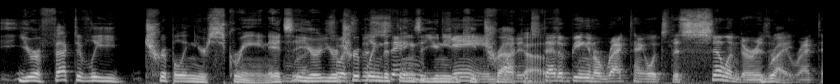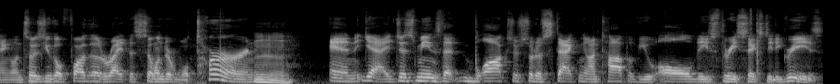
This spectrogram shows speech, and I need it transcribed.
you're effectively tripling your screen. It's you're you're So tripling the, things that you need to keep track but of. instead of being in a rectangle, it's the cylinder is in a rectangle, and so as you go farther to the right, the cylinder will turn. Mm-hmm. And yeah, it just means that blocks are sort of stacking on top of you all these 360 degrees.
